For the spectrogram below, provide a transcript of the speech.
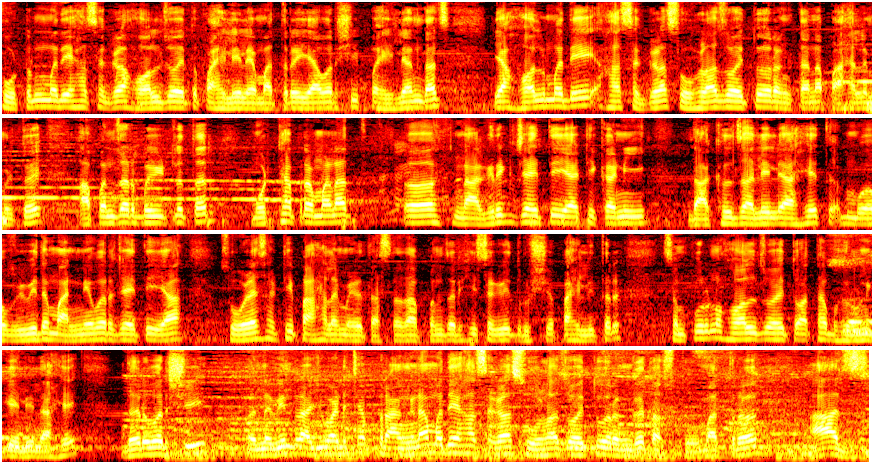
फोटोंमध्ये हा सगळा हॉल जो आहे तो पाहिलेला आहे. मात्र यावर्षी पहिल्यांदाच या हॉलमध्ये हा सगळा सोहळा जो आहे तो रंगताना पाहायला मिळतोय. आपण जर बघितलं तर मोठ्या प्रमाणात नागरिक जे आहेत ते या ठिकाणी दाखल झालेले आहेत. म- विविध मान्यवर जे आहेत ते या सोहळ्यासाठी पाहायला मिळत असतात. आपण जर ही सगळी दृश्य पाहिली तर संपूर्ण हॉल जो आहे तो आता भरून गेलेला आहे. दरवर्षी नवीन राजवाड्याच्या प्रांगणामध्ये हा सगळा सोहळा जो आहे तो रंगत असतो. मात्र आज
